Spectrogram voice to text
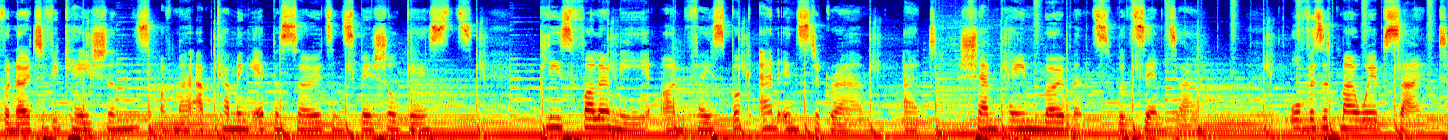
For notifications of my upcoming episodes and special guests, please follow me on Facebook and Instagram at Champagne Moments with Zenta or visit my website,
